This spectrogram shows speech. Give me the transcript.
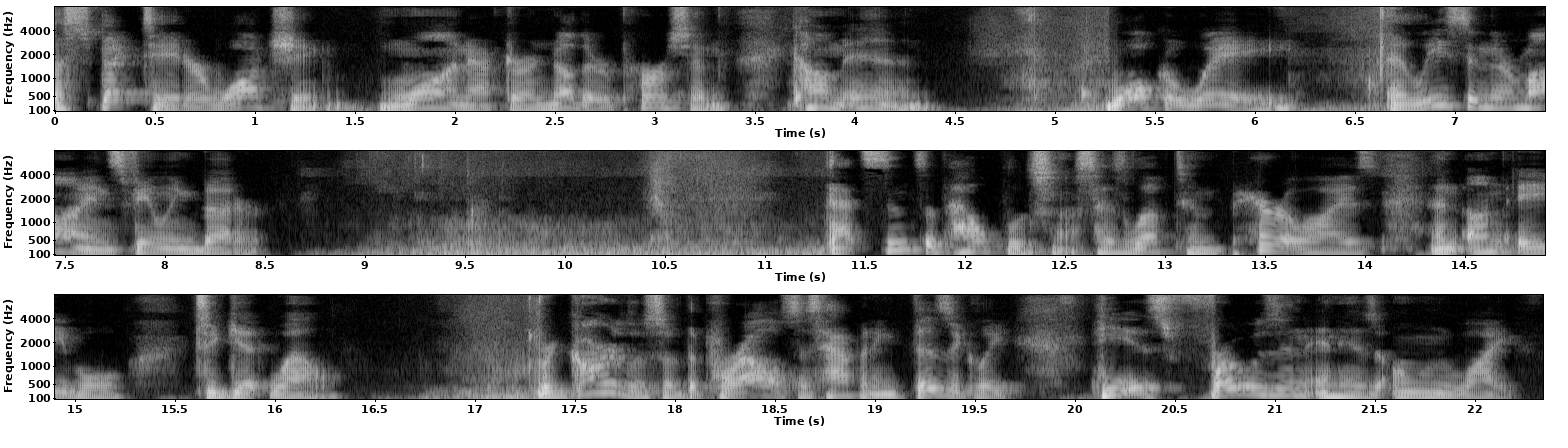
a spectator watching one after another person come in walk away, at least in their minds, feeling better. That sense of helplessness has left him paralyzed and unable to get well. Regardless of the paralysis happening physically, he is frozen in his own life.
